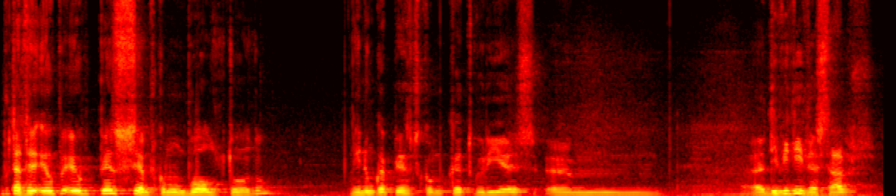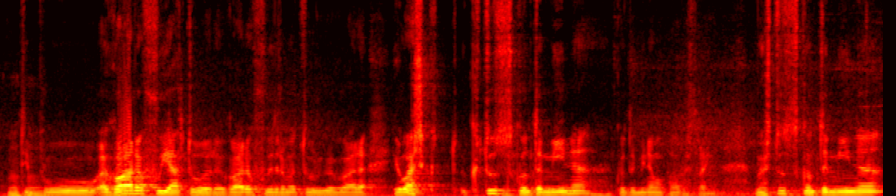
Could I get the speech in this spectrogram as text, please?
Portanto, eu, eu penso sempre como um bolo todo e nunca penso como categorias hum, eh, divididas, sabes? Uhum. Tipo, agora fui ator, agora fui dramaturgo, agora. Eu acho que, que tudo se contamina. Contamina é uma palavra estranha mas tudo se contamina.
